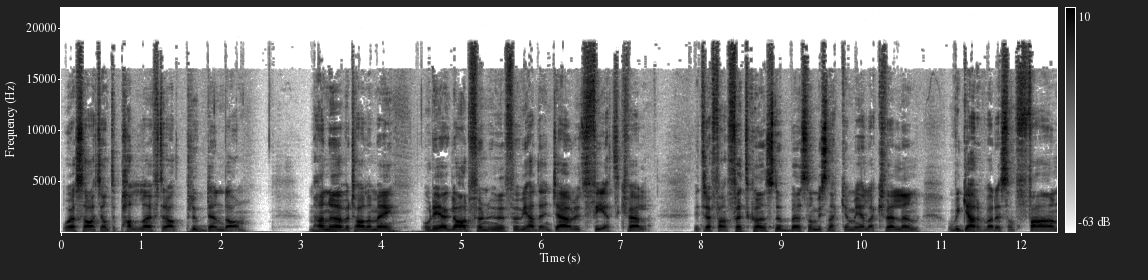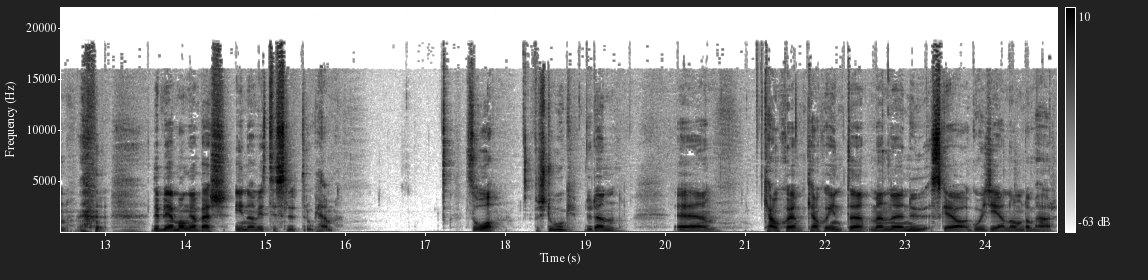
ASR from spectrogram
och jag sa att jag inte pallade efter allt plugg den dagen. Men han övertalade mig och det är jag glad för nu för vi hade en jävligt fet kväll. Vi träffade en fett skön snubbe som vi snackade med hela kvällen och vi garvade som fan. det blev många bärs innan vi till slut drog hem. Så, förstod du den? Eh, Kanske, kanske inte, men eh, nu ska jag gå igenom de här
